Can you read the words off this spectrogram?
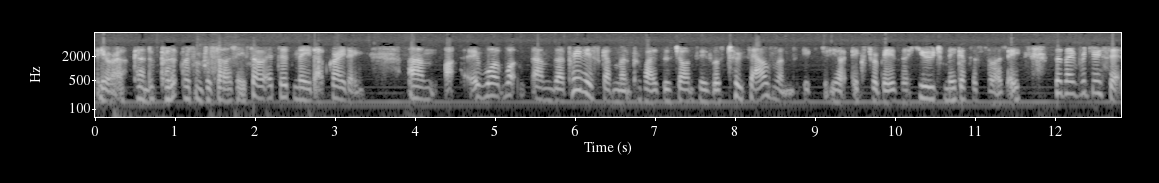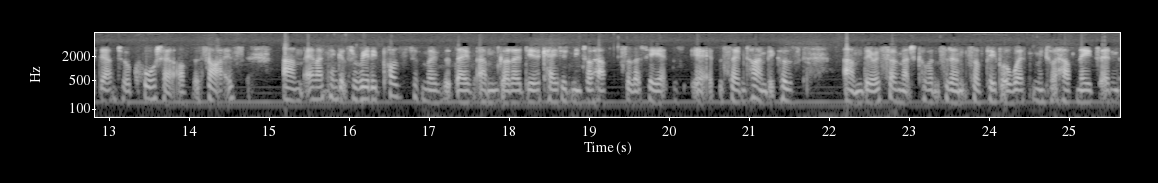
era kind of prison facility, so it did need upgrading. Um, it, what what um, the previous government proposed, as John says, was 2,000 extra, you know, extra beds, a huge mega facility. So they've reduced that down to a quarter of the size. Um, and I think it's a really positive move that they've um, got a dedicated mental health facility at the, at the same time because um, there is so much coincidence of people with mental health needs in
